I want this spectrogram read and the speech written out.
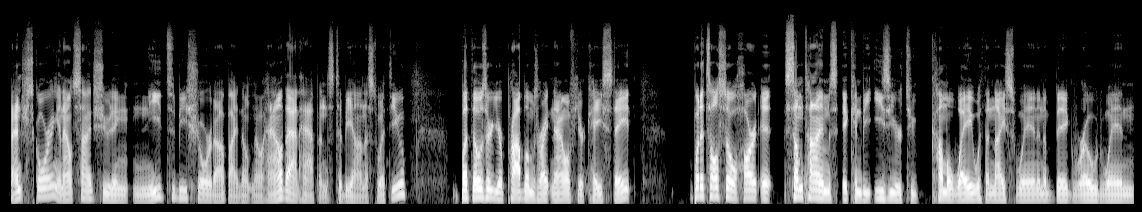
Bench scoring and outside shooting need to be shored up. I don't know how that happens, to be honest with you. But those are your problems right now if you're K State. But it's also hard. It sometimes it can be easier to come away with a nice win and a big road win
